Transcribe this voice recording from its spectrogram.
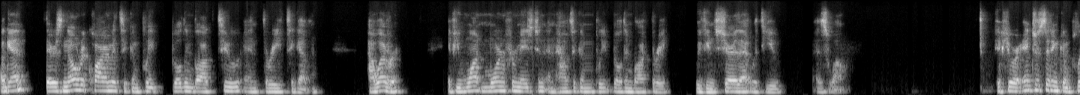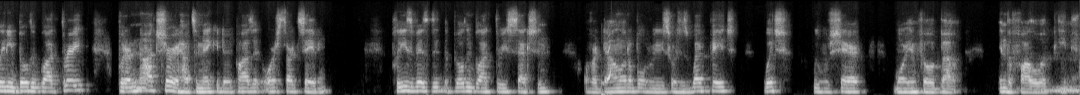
Again, there is no requirement to complete building block two and three together. However, if you want more information on how to complete building block three, we can share that with you as well. If you are interested in completing building block three, but are not sure how to make a deposit or start saving, please visit the building block three section of our downloadable resources webpage, which we will share more info about in the follow-up email.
